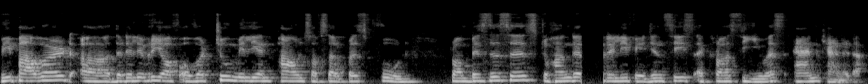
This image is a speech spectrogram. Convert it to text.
we powered uh, the delivery of over 2 million pounds of surplus food from businesses to hunger relief agencies across the US and Canada.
